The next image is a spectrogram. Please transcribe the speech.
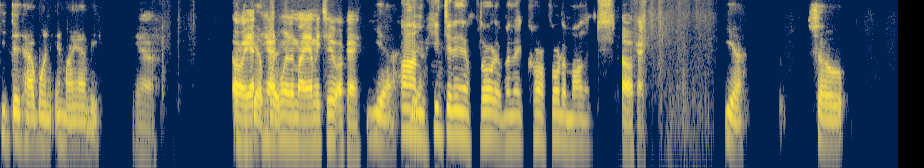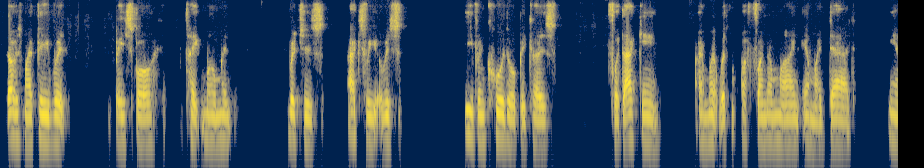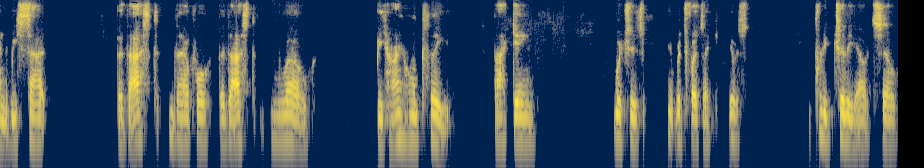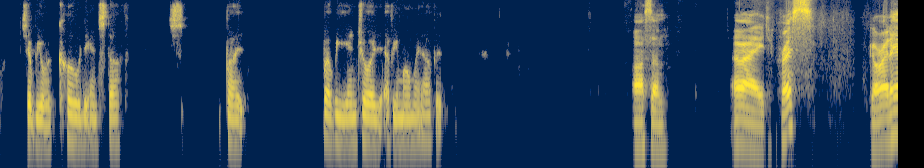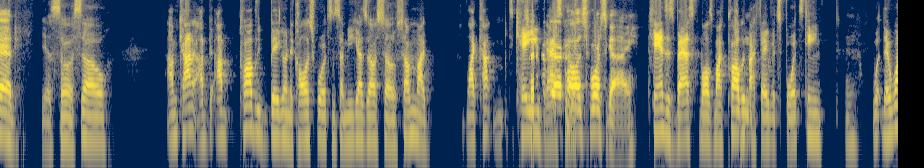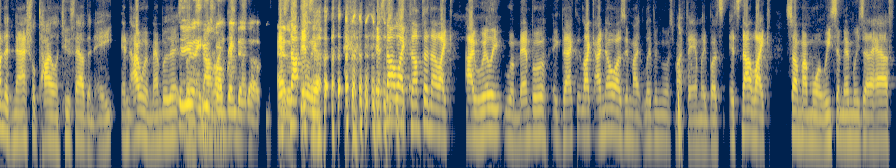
He did have one in Miami. Yeah. Oh, yeah, forget he had what- one in Miami too. Okay. Yeah. Um, yeah, he did it in Florida when they called Florida Marlins. Oh, okay. yeah. So that was my favorite baseball type moment, which is actually it was even cooler because for that game, I went with a friend of mine and my dad, and we sat the last level, the last row behind home plate that game, which is which was like it was pretty chilly out, so so we were cold and stuff, but but we enjoyed every moment of it. Awesome. All right, Chris, go right ahead. Yes, so so I'm kind of I'm, I'm probably big into college sports, and some of you guys are. So some of my like KU You're basketball, college sports guy. Kansas basketball is my probably my favorite sports team. Mm. What They won the national title in 2008, and I remember that. but Yeah, it's not going like- to bring that up. It's not- it's- it's not like something that like I really remember exactly. Like I know I was in my living room with my family, but it's, it's not like some of my more recent memories that I have.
